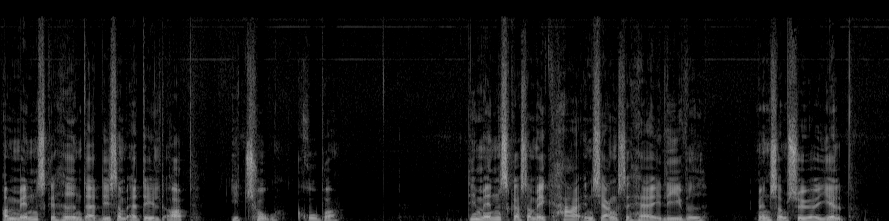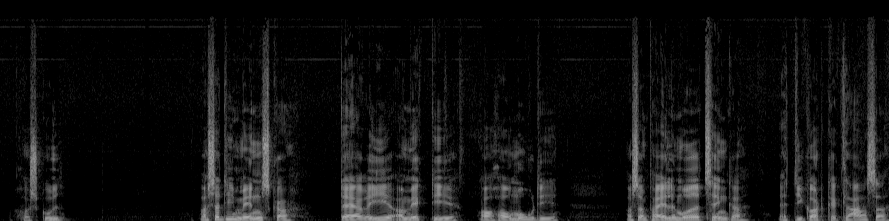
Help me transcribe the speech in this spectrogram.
Om menneskeheden, der ligesom er delt op i to grupper. De mennesker, som ikke har en chance her i livet, men som søger hjælp hos Gud. Og så de mennesker, der er rige og mægtige og hovmodige, og som på alle måder tænker, at de godt kan klare sig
